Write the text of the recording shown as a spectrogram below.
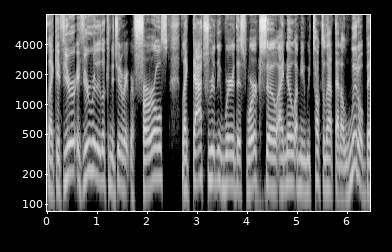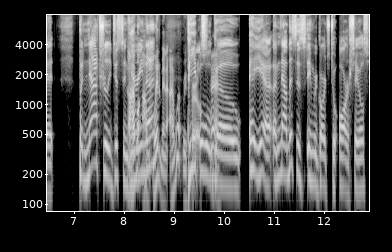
Like if you're if you're really looking to generate referrals, like that's really where this works. So I know, I mean, we talked about that a little bit, but naturally, just in I hearing that, wait a minute. I want referrals. people will Yeah. go, hey, yeah. And now this is in regards to our sales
